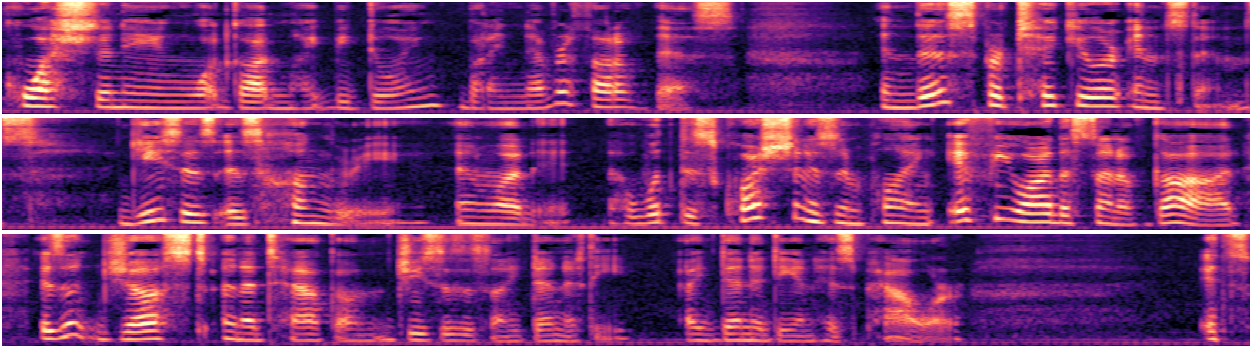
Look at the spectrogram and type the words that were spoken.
questioning what God might be doing, but I never thought of this. In this particular instance, Jesus is hungry, and what what this question is implying, if you are the Son of God, isn't just an attack on Jesus' identity, identity and his power. It's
